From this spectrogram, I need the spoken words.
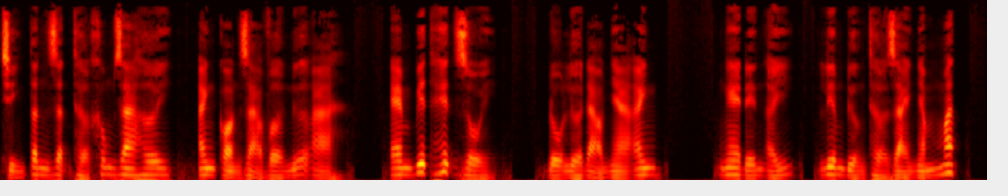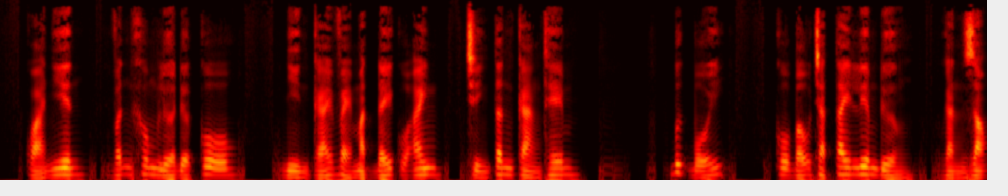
Trình Tân giận thở không ra hơi, anh còn giả vờ nữa à. Em biết hết rồi. Đồ lừa đảo nhà anh. Nghe đến ấy, liêm đường thở dài nhắm mắt. Quả nhiên, vẫn không lừa được cô. Nhìn cái vẻ mặt đấy của anh, Trình Tân càng thêm bức bối. Cô bấu chặt tay liêm đường, gằn giọng,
